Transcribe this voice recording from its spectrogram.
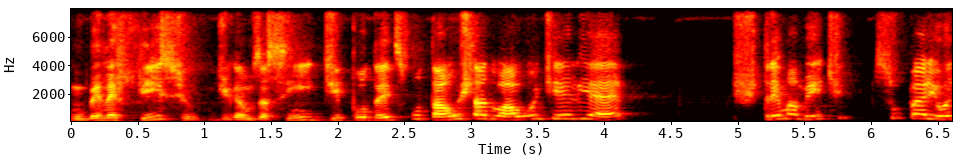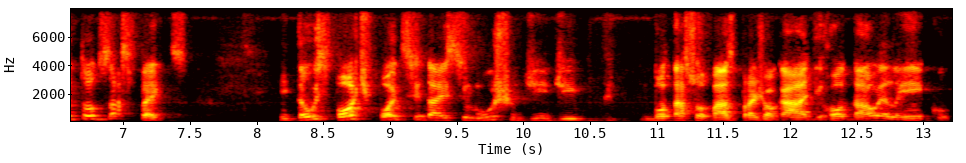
um, benefício, digamos assim, de poder disputar um estadual onde ele é extremamente superior em todos os aspectos. Então, o esporte pode se dar esse luxo de, de botar sua base para jogar, de rodar o elenco,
